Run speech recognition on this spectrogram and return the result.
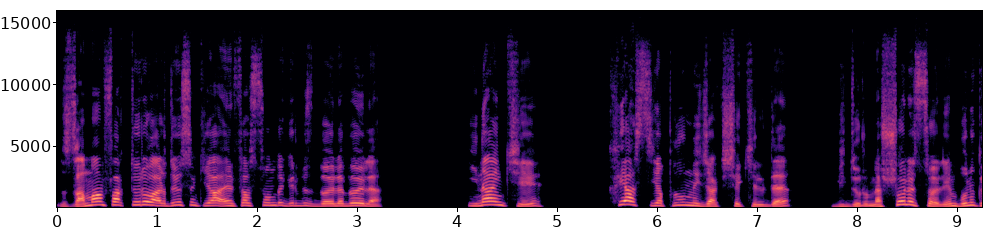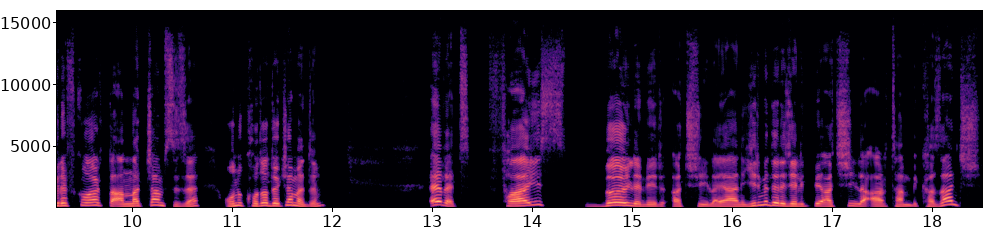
zaman faktörü var diyorsun ki ya enflasyonda gürbüz böyle böyle. İnan ki kıyas yapılmayacak şekilde bir durum. Ya şöyle söyleyeyim bunu grafik olarak da anlatacağım size. Onu koda dökemedim. Evet, faiz böyle bir açıyla yani 20 derecelik bir açıyla artan bir kazanç.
